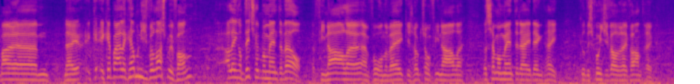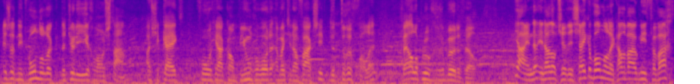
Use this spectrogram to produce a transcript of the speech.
Maar uh, nee, ik, ik heb eigenlijk helemaal niet zoveel last meer van. Alleen op dit soort momenten wel. De finale en volgende week is ook zo'n finale. Dat zijn momenten dat je denkt, hé, hey, ik wil die schoentjes wel weer even aantrekken. Is het niet wonderlijk dat jullie hier gewoon staan? Als je kijkt, vorig jaar kampioen geworden en wat je dan vaak ziet, de terugvallen. Bij alle ploegen gebeurt het wel. Ja, in, in dat opzicht is het zeker wonderlijk. Hadden wij ook niet verwacht.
